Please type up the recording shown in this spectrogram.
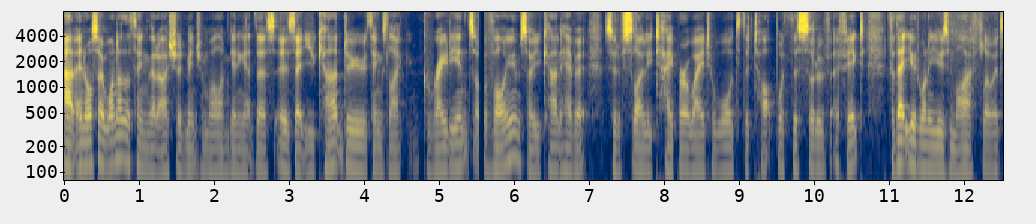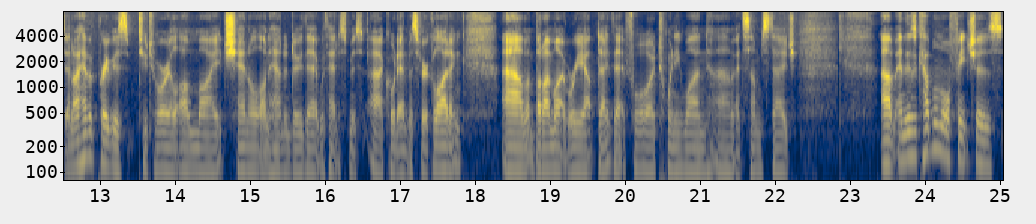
uh, and also one other thing that I should mention while I'm getting at this is that you can't do things like gradients of volume so you can't have it sort of slowly taper away towards the top with this sort of effect for that you'd want to use Maya fluids and I have a previous tutorial on my channel on how to do that with atmos uh, called atmospheric lighting um, but I might re-update that for 21 um, at some stage. Um, and there's a couple more features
